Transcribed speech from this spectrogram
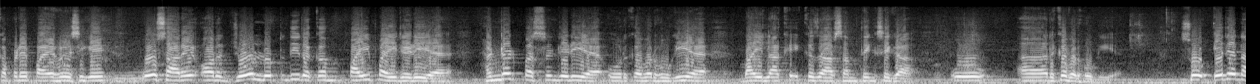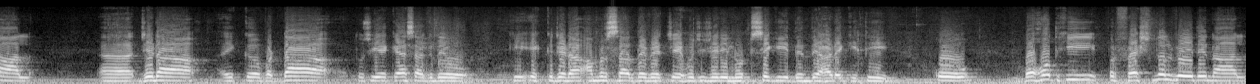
ਕੱਪੜੇ ਪਾਏ ਹੋਏ ਸੀਗੇ, ਉਹ ਸਾਰੇ ਔਰ ਜੋ ਲੁੱਟ ਦੀ ਰਕਮ ਪਾਈ ਪਾਈ ਜਿਹੜੀ ਹੈ 100% ਜਿਹੜੀ ਹੈ, ਉਹ ਰਿਕਵਰ ਹੋ ਗਈ ਹੈ 22 ਲੱਖ 1000 ਸਮਥਿੰਗ ਸੀਗਾ, ਉਹ ਰਿਕਵਰ ਹੋ ਗਈ ਹੈ। ਸੋ ਇਹਦੇ ਨਾਲ ਜਿਹੜਾ ਇੱਕ ਵੱਡਾ ਤੁਸੀਂ ਇਹ ਕਹਿ ਸਕਦੇ ਹੋ ਕਿ ਇੱਕ ਜਿਹੜਾ ਅੰਮ੍ਰਿਤਸਰ ਦੇ ਵਿੱਚ ਇਹੋ ਜਿਹੀ ਜਿਹੜੀ ਲੁੱਟ ਸੀਗੀ, ਦਿਨ ਦਿਹਾੜੇ ਕੀਤੀ, ਉਹ ਬਹੁਤ ਹੀ ਪ੍ਰੋਫੈਸ਼ਨਲ ਵੇ ਦੇ ਨਾਲ,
